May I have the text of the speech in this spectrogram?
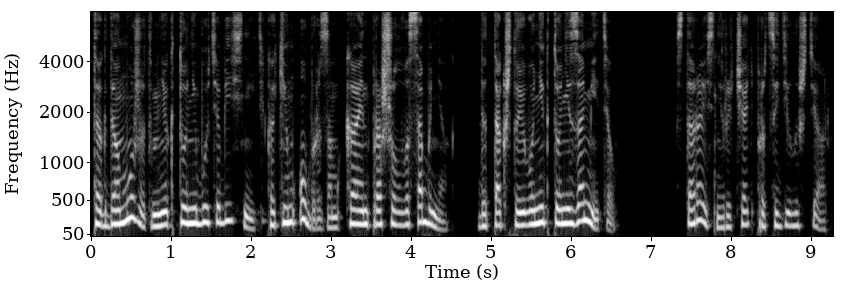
Тогда может мне кто-нибудь объяснить, каким образом Каин прошел в особняк, да так, что его никто не заметил? Стараясь не рычать, процедил Иштиар.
